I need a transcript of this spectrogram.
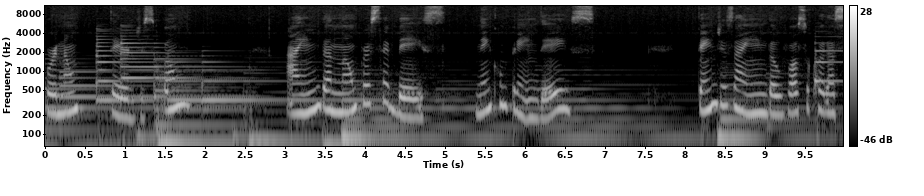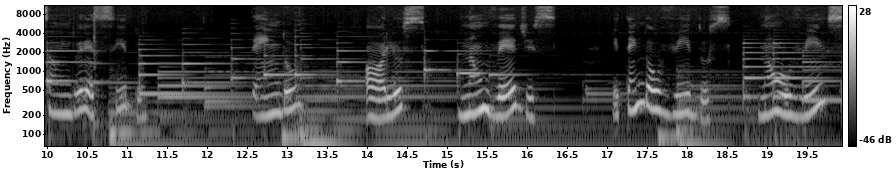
Por não terdes pão? Ainda não percebeis, nem compreendeis? Tendes ainda o vosso coração endurecido? Tendo olhos, não vedes? E tendo ouvidos, não ouvis?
